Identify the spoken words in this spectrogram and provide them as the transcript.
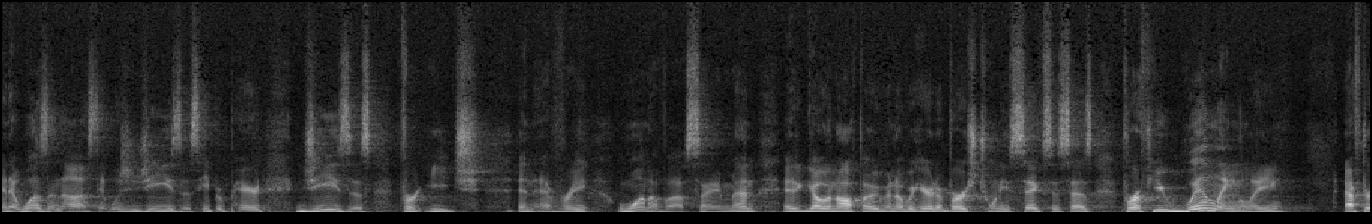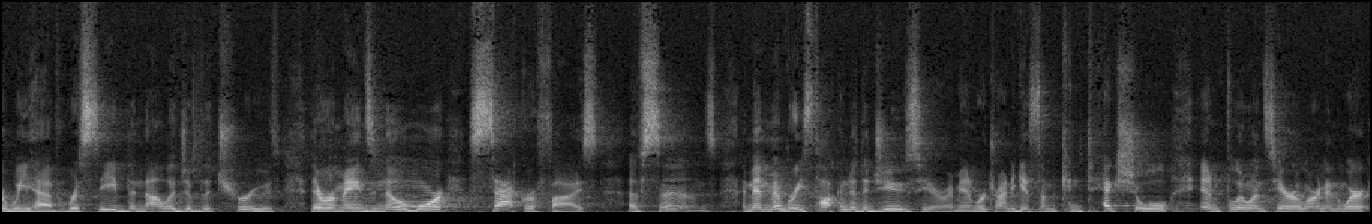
and it wasn't us, it was Jesus. He prepared Jesus for each and every one of us. Amen. And going off even over here to verse 26, it says, For if you willingly, after we have received the knowledge of the truth, there remains no more sacrifice of sins. I mean, remember, he's talking to the Jews here. I mean, we're trying to get some contextual influence here, learning where,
